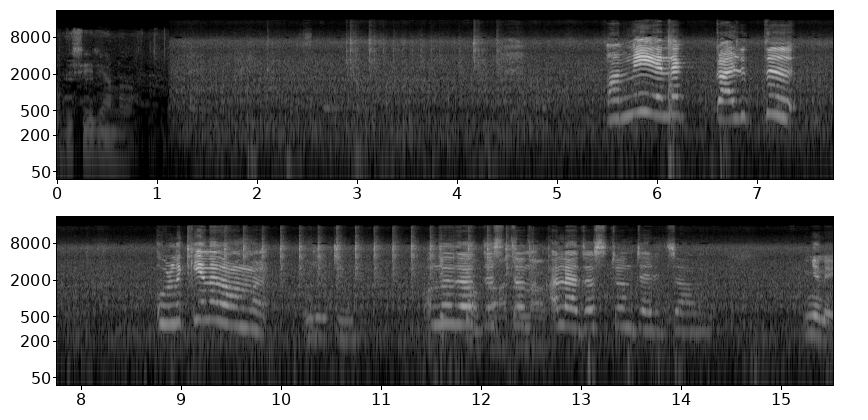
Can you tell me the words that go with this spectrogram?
അത് ശരിയാണല്ലോ. മമ്മി എന്നെ ഒന്ന് ഒന്ന് ജസ്റ്റ് ഒന്ന് അല്ല ജസ്റ്റ് ഒന്ന് ഇങ്ങനെ.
